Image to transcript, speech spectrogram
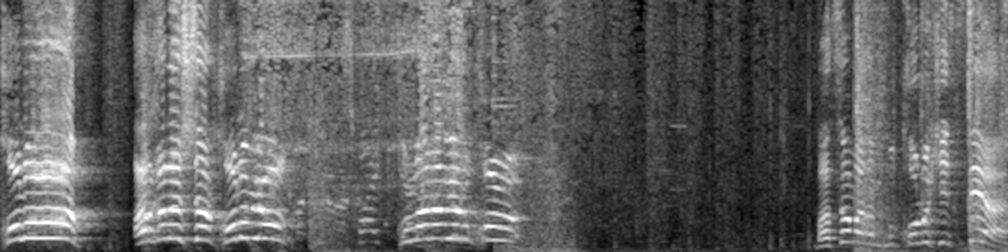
Kolum! Arkadaşlar kolum yok. Kullanamıyorum kolu. Basamadım bu kolu kesti ya.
